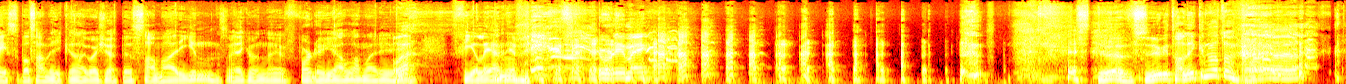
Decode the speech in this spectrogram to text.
reise på Samvirket i dag og kjøpe samarin, som jeg kunne fordøye all den der oh, fileten i meg. Støvsug tallerken, vet du. Ja, ja, ja.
